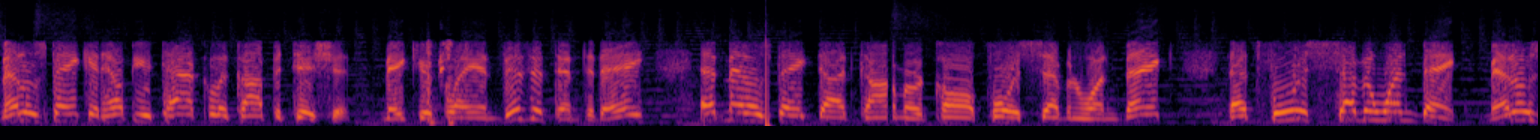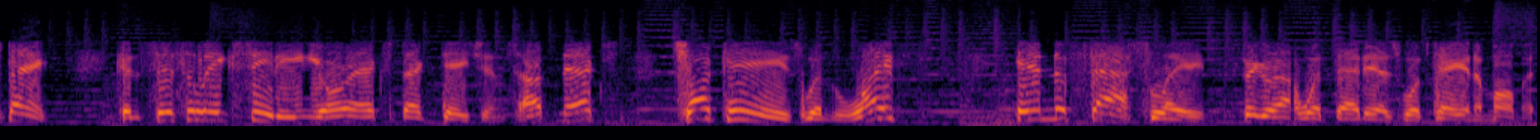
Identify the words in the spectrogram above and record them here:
Meadows Bank can help you tackle the competition. Make your play and visit them today at meadowsbank.com or call 471 Bank. That's 471 Bank. Meadows Bank, consistently exceeding your expectations. Up next, Chuck Hayes with Life in the Fast Lane. Figure out what that is. We'll tell you in a moment.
